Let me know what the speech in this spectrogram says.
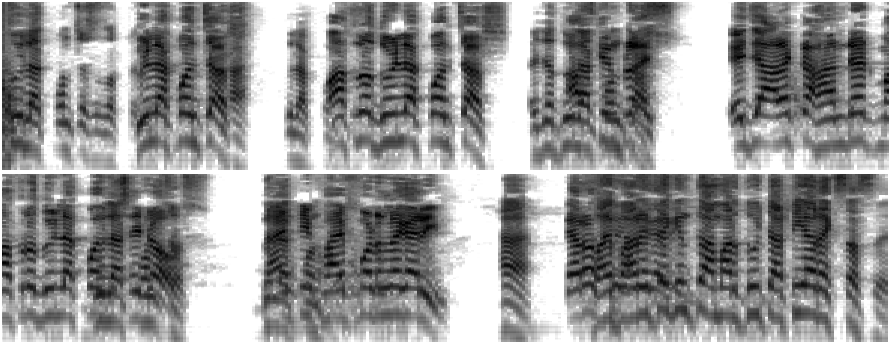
দুই লাখ পঞ্চাশ হাজার দুই লাখ পঞ্চাশ। মাত্র দুই লাখ পঞ্চাশ। এই যে দুই লাখ price। এই যে আরেকটা হান্ড্রেড মাত্র দুই লাখ পঞ্চাশ নাইনটি ফাইভ মডেলের গাড়ি। হ্যাঁ ভাই বাড়িতে কিন্তু আমার দুইটা টিয়ার এক্স আছে।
